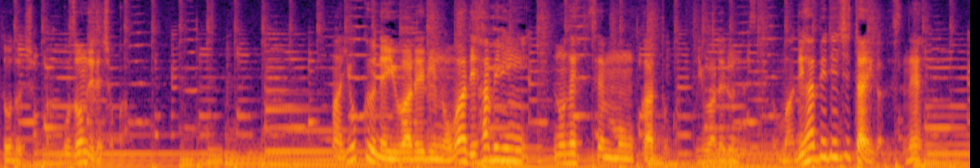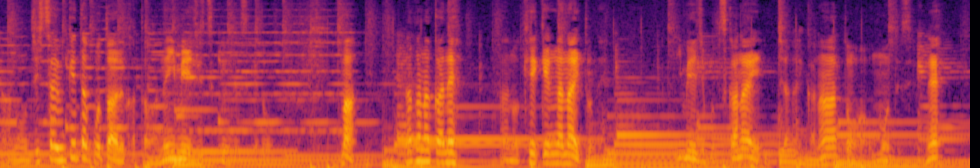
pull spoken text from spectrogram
どうでしょうか？ご存知でしょうか？まあ、よくね言われるのはリハビリのね専門家とかって言われるんですけど、まあ、リハビリ自体がですねあの実際受けたことある方はねイメージつくんですけどまあなかなかねあの経験がないとねイメージもつかないんじゃないかなとは思うんですよね。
